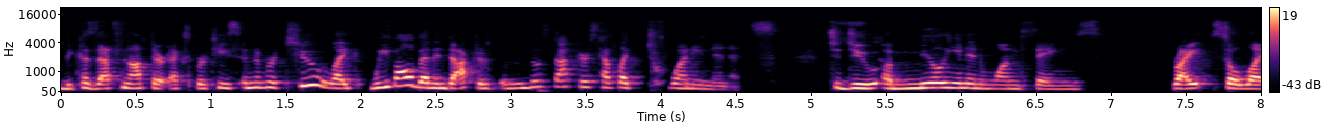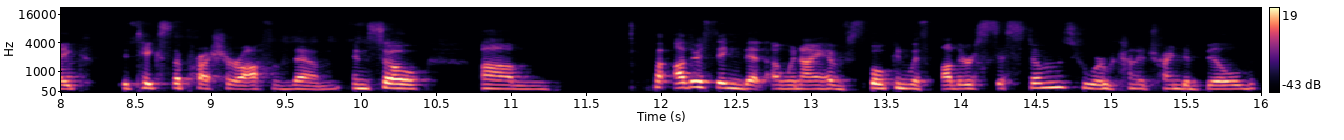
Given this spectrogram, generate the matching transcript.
because that's not their expertise. And number two, like we've all been in doctors, I mean, those doctors have like 20 minutes to do a million and one things, right? So, like, it takes the pressure off of them. And so, um, but other thing that uh, when I have spoken with other systems who are kind of trying to build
